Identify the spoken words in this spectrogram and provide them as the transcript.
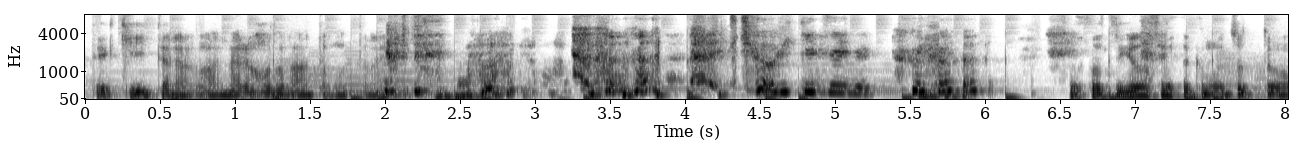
って聞いたら、わなるほどなと思ったね。超引き継いでる。卒業制作もちょっと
